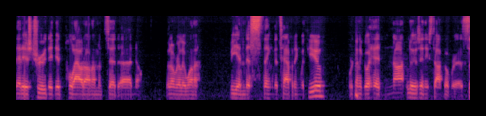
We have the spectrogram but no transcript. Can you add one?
That is true. They did pull out on them and said, uh, no, we don't really want to be in this thing that's happening with you. We're going to go ahead and not lose any stock over us.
